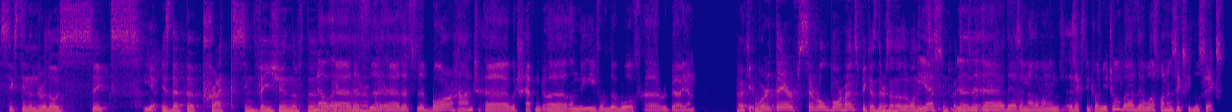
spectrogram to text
1606. Yeah. Is that the Prax invasion of the? No, uh, that's the uh, that's the boar hunt, uh, which happened uh, on the eve of the wolf uh, rebellion. Okay, were there several boar hunts? Because there's another one in yes, 1622. Uh, there's another one in 1622, but there was one in 1606.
